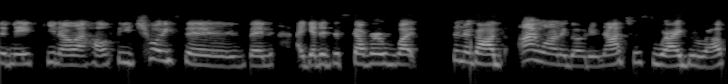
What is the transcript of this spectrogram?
to make, you know, a healthy choices and I get to discover what synagogues I want to go to, not just where I grew up.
